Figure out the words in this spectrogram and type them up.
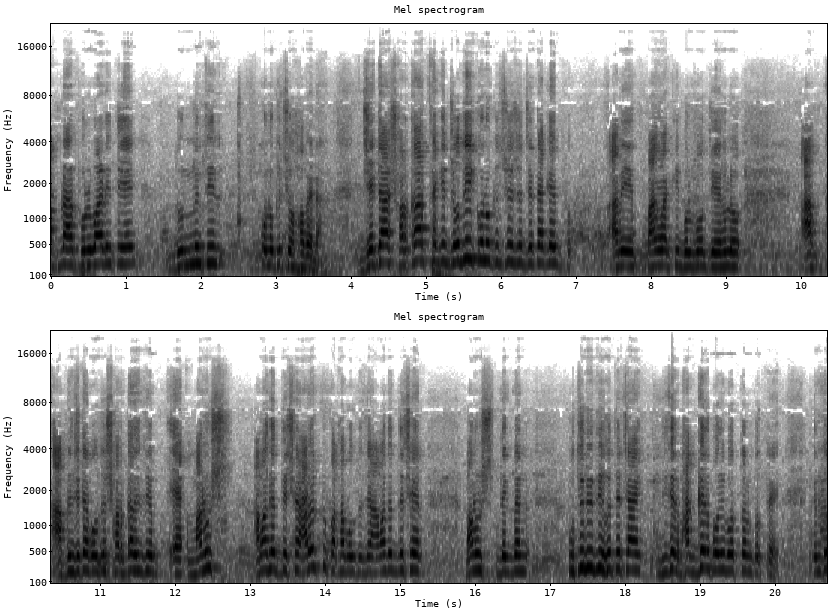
আপনার ফুলবাড়িতে দুর্নীতির কোনো কিছু হবে না। যেটা সরকার থেকে যদি কোনো কিছু এসে যেটাকে আমি বাংলা কি বলব যে হলো আপনি যেটা বলছেন সরকারি যে মানুষ আমাদের দেশের আরও একটু কথা বলতে চাই। আমাদের দেশের মানুষ দেখবেন প্রতিনিধি হতে চায়, নিজের ভাগ্যের পরিবর্তন করতে। কিন্তু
